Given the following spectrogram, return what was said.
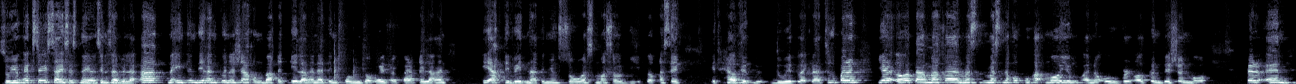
So, yung exercises na yun, sinasabi lang, ah, naintindihan ko na siya kung bakit kailangan natin itong gawin or parang kailangan i-activate natin yung psoas muscle dito kasi it helps you do it like that. So parang, yeah, oh, tama ka. Mas, mas nakukuha mo yung ano, overall condition mo. Pero, and,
